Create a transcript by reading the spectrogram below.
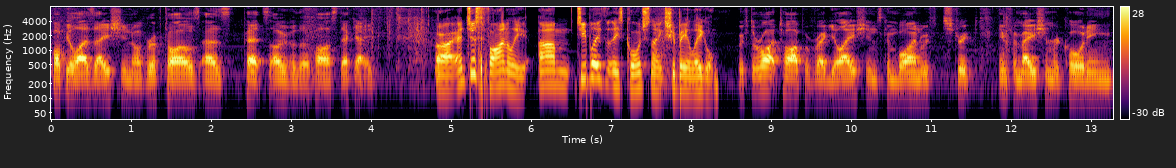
popularization of reptiles as pets over the past decade. All right, and just finally, um, do you believe that these corn snakes should be illegal? With the right type of regulations combined with strict information recording,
